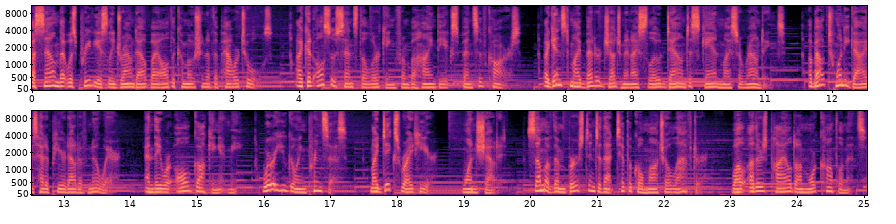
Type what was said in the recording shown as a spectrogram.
A sound that was previously drowned out by all the commotion of the power tools. I could also sense the lurking from behind the expensive cars. Against my better judgment, I slowed down to scan my surroundings. About 20 guys had appeared out of nowhere, and they were all gawking at me. Where are you going, princess? My dick's right here, one shouted. Some of them burst into that typical macho laughter, while others piled on more compliments.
